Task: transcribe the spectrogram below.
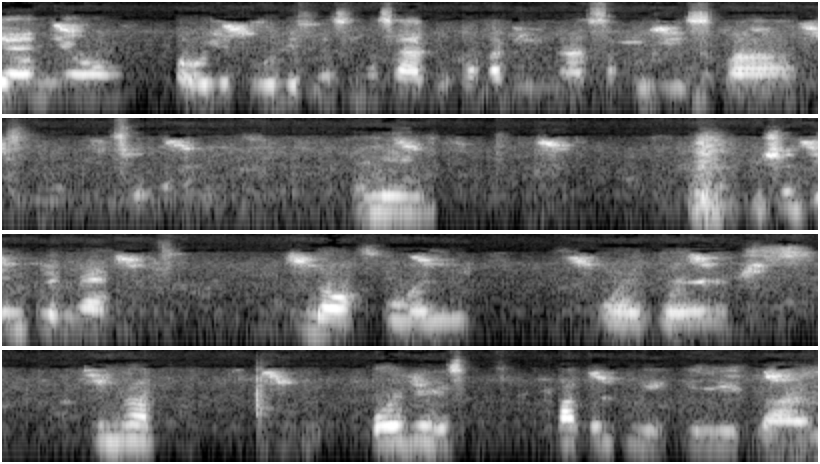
Yan yung paulit-ulit na sinasabi ko kanina sa police pa. I mean, we should implement lawful orders. Yung mga order is patently illegal.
